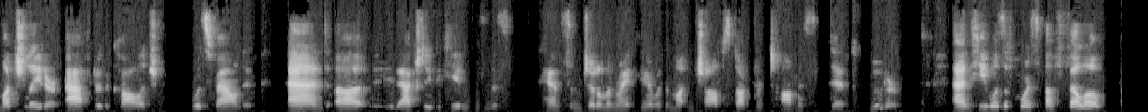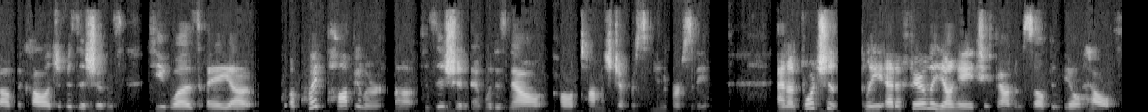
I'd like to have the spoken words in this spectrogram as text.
much later, after the college was founded, and uh, it actually became this handsome gentleman right here with the mutton chops, Dr. Thomas Dent Mooter. And he was, of course, a fellow of the College of Physicians. He was a, uh, a quite popular uh, physician at what is now called Thomas Jefferson University. And unfortunately, at a fairly young age, he found himself in ill health,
